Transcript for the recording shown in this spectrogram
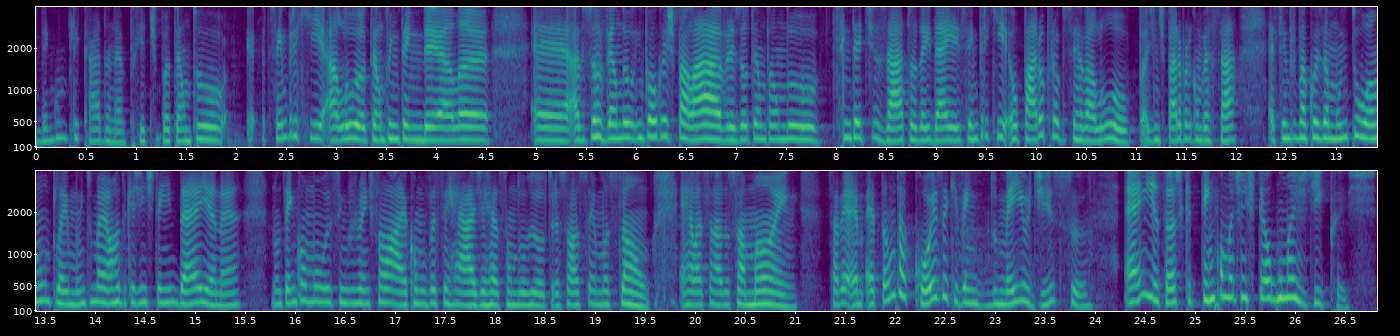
bem complicado, né? Porque, tipo, eu tento. Sempre que a Lu, eu tento entender ela é, absorvendo em poucas palavras, ou tentando sintetizar toda a ideia. E sempre que eu paro para observar a Lu, ou a gente para para conversar, é sempre uma coisa muito ampla e muito maior do que a gente tem ideia, né? Não tem como simplesmente falar, ah, é como você reage à reação dos outros, é só a sua emoção, é relacionado à sua mãe, sabe? É, é tanta coisa que vem do meio disso. É isso, eu acho que tem como a gente ter algumas dicas.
